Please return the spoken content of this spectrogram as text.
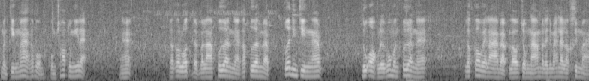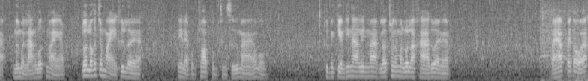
เหมือนจริงมากครับผม ผมชอบตรงนี้แหละนะฮะ แล้วก็รถแบบเวลาเปื้อนเนี่ยก็เปื้อนแบบเปื้อนจริงๆนะครับ ดูออกเลยว่ามันเปื้อนนะฮะ แล้วก็เวลาแบบเราจมน้ำไปแล้วใช่ไหมแล้วเราขึ้นมา มันเหมือนล้างรถใหม่ครับ รถเราก็จะใหม่ขึ้นเลยฮะ นี่แหละผมชอบผมถึงซื้อมาครับผม คือเป็นเกมที่น่าเล่นมาก แล้วช่วงนั้นมันลดราคาด้วยนะครับ ไปครับไปต่อฮะ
